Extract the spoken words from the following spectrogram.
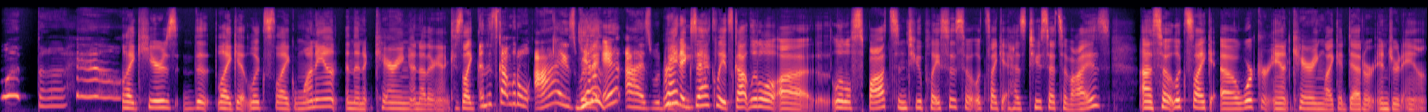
What the hell? Like here's the like it looks like one ant and then it carrying another ant because like And it's got little eyes where the ant eyes would be. Right, exactly. It's got little uh, little spots in two places, so it looks like it has two sets of eyes. Uh, so it looks like a worker ant carrying like a dead or injured ant.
